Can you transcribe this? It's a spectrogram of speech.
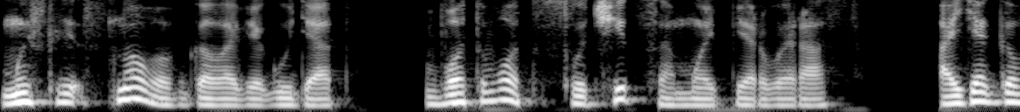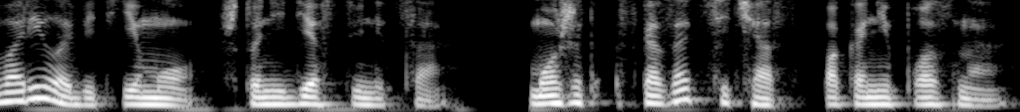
мысли снова в голове гудят. Вот-вот случится мой первый раз. А я говорила ведь ему, что не девственница. Может, сказать сейчас, пока не поздно.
